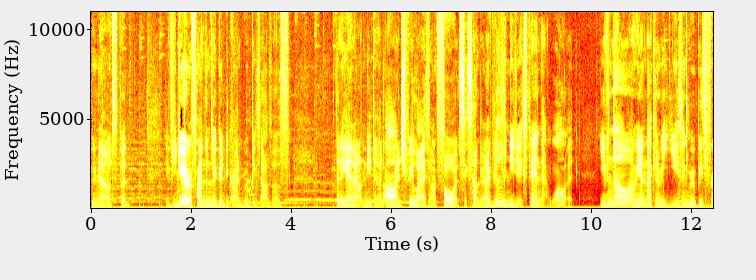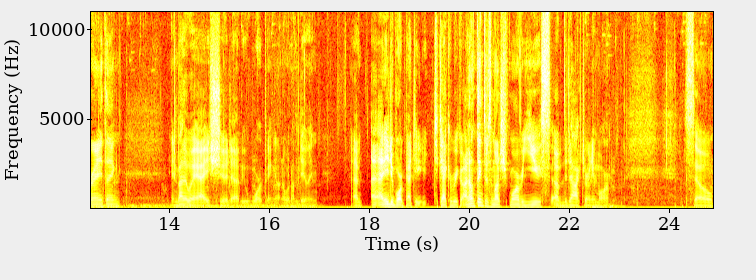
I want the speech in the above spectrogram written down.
Who knows, but if you do ever find them, they're good to grind rupees off of. Then again, I don't need them at all. I just realized I'm full at 600. I really need to expand that wallet. Even though, I mean, I'm not going to be using rupees for anything. And by the way, I should uh, be warping. I don't know what I'm doing. Um, I, I, need to warp back to, to Kakariko. I don't think there's much more of a use of the Doctor anymore. So,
